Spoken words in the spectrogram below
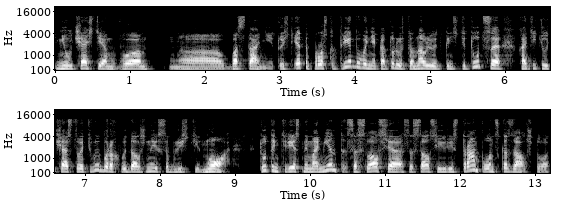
неучастием в в восстании. То есть это просто требования, которые устанавливает Конституция. Хотите участвовать в выборах, вы должны их соблюсти. Но Тут интересный момент, сослался, сослался юрист Трамп, он сказал, что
